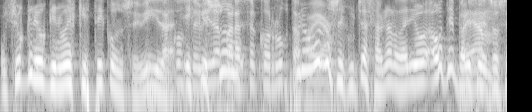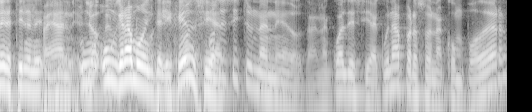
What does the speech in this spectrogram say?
Yo creo que no es que esté concebida. Está es concebida que son- para ser corrupta, Pero vos Fabián. los escuchás hablar, Darío. ¿A vos te parece Fabián, que esos seres tienen Fabián, un, lo- un gramo de vos- inteligencia? Vos, hiciste una anécdota en la cual decía que una persona con poder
